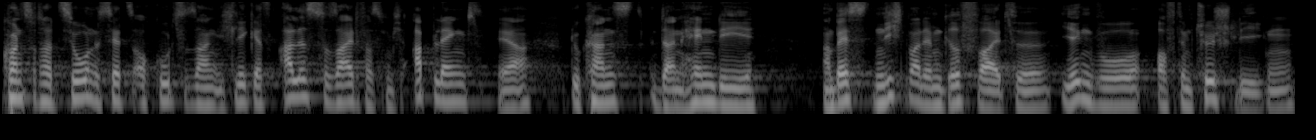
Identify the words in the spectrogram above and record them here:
Konzentration ist jetzt auch gut zu sagen, ich lege jetzt alles zur Seite, was mich ablenkt. Ja? Du kannst dein Handy am besten nicht mal in Griffweite irgendwo auf dem Tisch liegen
